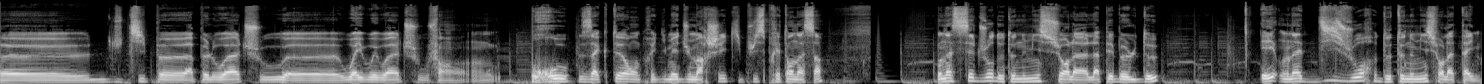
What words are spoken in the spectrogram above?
euh, du type Apple Watch ou Huawei Watch ou enfin gros acteurs entre guillemets du marché qui puissent prétendre à ça. On a 7 jours d'autonomie sur la, la Pebble 2 et on a 10 jours d'autonomie sur la Time.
